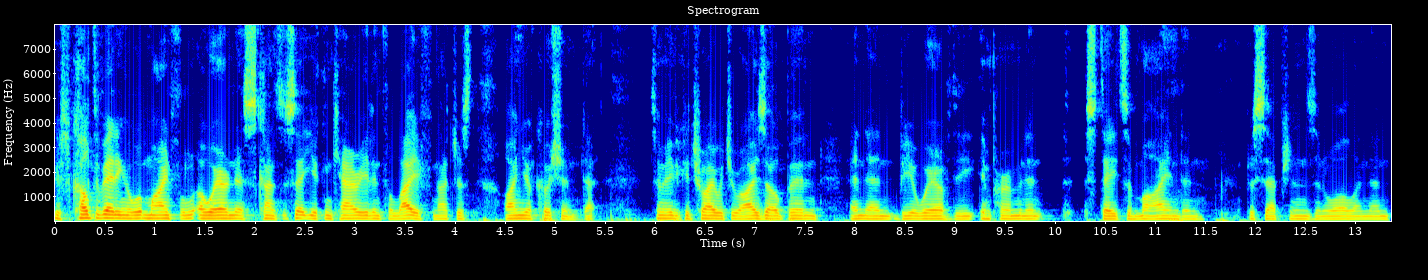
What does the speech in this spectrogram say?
You're cultivating a mindful awareness, constant you can carry it into life, not just on your cushion. That, so maybe you could try with your eyes open and then be aware of the impermanent states of mind and perceptions and all, and then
